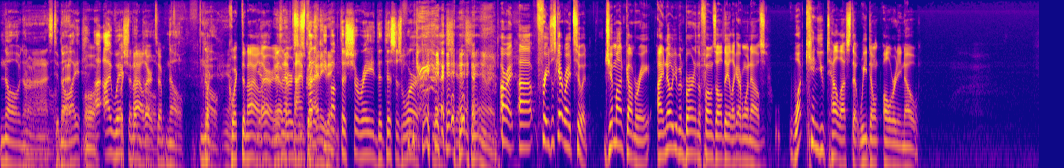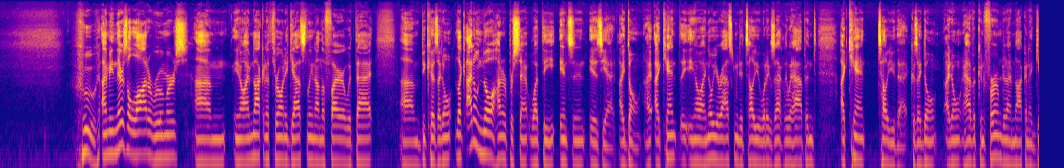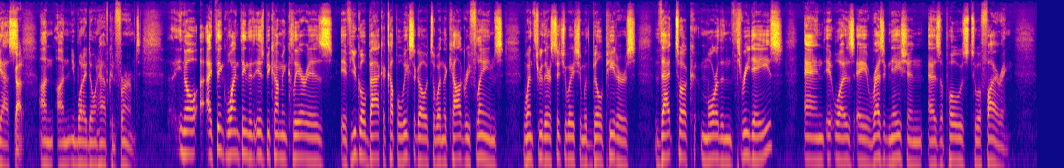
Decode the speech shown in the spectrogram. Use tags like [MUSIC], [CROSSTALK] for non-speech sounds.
No, no, no, no, that's no. too no, bad. I, Oh, I, I wish, but no, there, Tim. no, no. Quick denial Yeah, there. he Yeah, doesn't have time for suspicious. Got to keep up the charade that this is work. [LAUGHS] yes, [LAUGHS] yes. All right, uh, Friedge, let's get right to it. Jim Montgomery, I know you've been burning the phones all day like everyone else. What can you tell us that we don't already know? Whew. I mean, there's a lot of rumors. Um, you know, I'm not going to throw any gasoline on the fire with that um, because I don't like. I don't know 100% what the incident is yet. I don't. I, I can't. You know, I know you're asking me to tell you what exactly what happened. I can't tell you that because I don't. I don't have it confirmed, and I'm not going to guess on on what I don't have confirmed you know, I think one thing that is becoming clear is if you go back a couple weeks ago to when the Calgary Flames went through their situation with Bill Peters, that took more than three days, and it was a resignation as opposed to a firing.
